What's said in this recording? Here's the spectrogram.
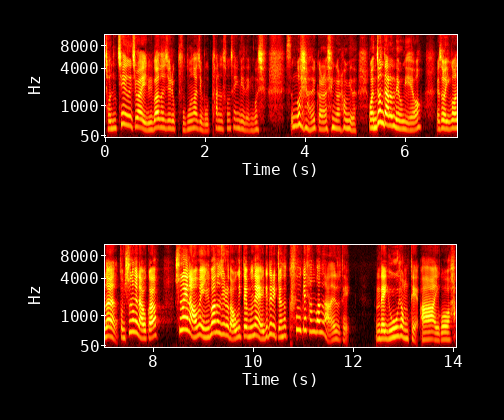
전체 의지와 일반 의지를 구분하지 못하는 선생님이 낸 것이 쓴 것이 아닐까라는 생각을 합니다. 완전 다른 내용이에요. 그래서 이거는 그럼 수능에 나올까요? 수능에 나오면 일반 의지로 나오기 때문에 애기들 입장에서 크게 상관은 안 해도 돼. 근데 요 형태, 아 이거 하-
